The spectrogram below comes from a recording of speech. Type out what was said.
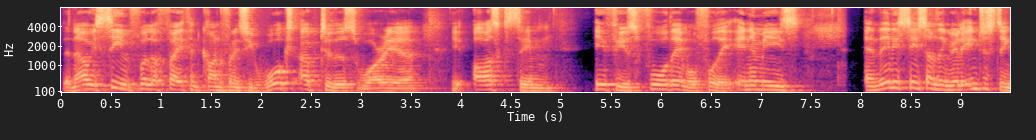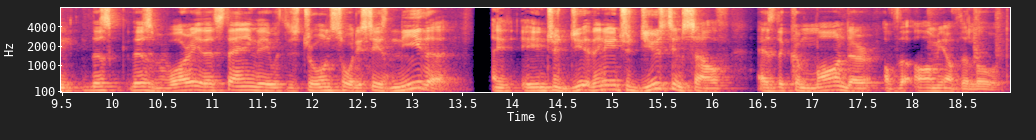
But now we see him full of faith and confidence. He walks up to this warrior, he asks him, if he is for them or for their enemies. And then he says something really interesting. This, this warrior that's standing there with his drawn sword, he says, Neither. He then he introduced himself as the commander of the army of the Lord.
